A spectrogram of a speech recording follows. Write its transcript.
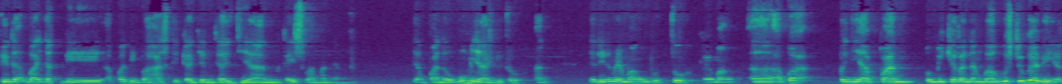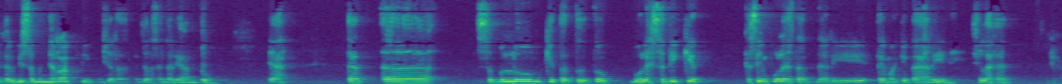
tidak banyak di apa dibahas di kajian-kajian keislaman yang yang pada umumnya gitu kan. Jadi ini memang butuh memang uh, apa penyiapan pemikiran yang bagus juga nih agar bisa menyerap nih penjelasan-penjelasan dari antum. Ya. Dan uh, sebelum kita tutup boleh sedikit kesimpulan Ustaz dari tema kita hari ini. Silahkan. Ya,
